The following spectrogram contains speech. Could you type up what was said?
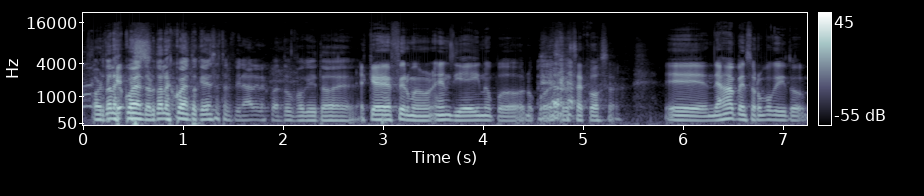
Ahorita les cuento, ahorita les cuento. Quédense hasta el final y les cuento un poquito de... Es que firmé un NDA y no puedo, no puedo decir esas cosas. Eh, déjame pensar un poquito.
